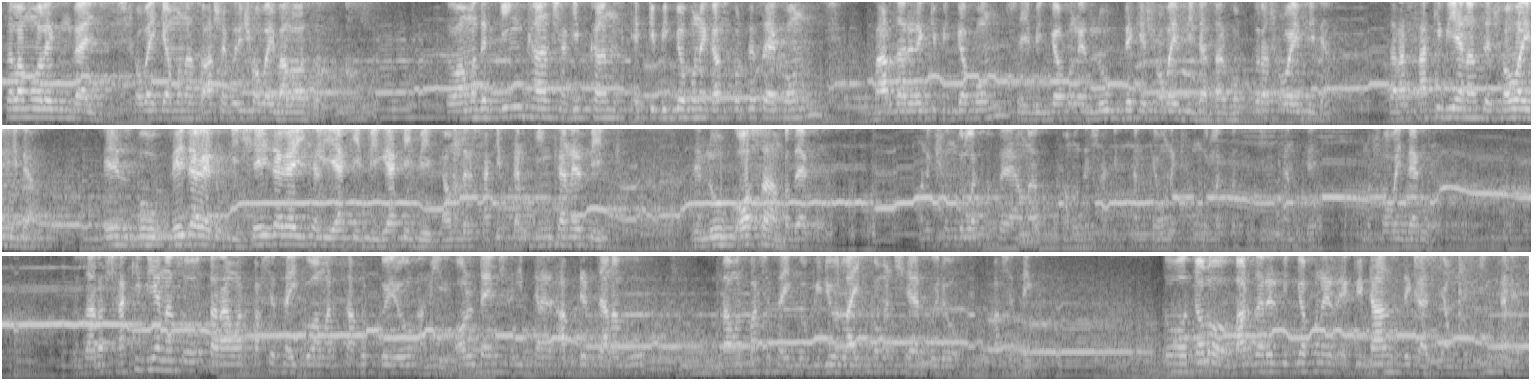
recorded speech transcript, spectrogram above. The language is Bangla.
আসসালামু আলাইকুম গাইজ সবাই কেমন আছো? আশা করি সবাই ভালো আছো। তো আমাদের কিং খান শাকিব খান একটি বিজ্ঞাপনে কাজ করতেছে এখন। বার্জারের একটি বিজ্ঞাপন। সেই বিজ্ঞাপনের লুক দেখে সবাই ফিদা, তার ভক্তরা সবাই ফিদা। যারা সাকিবিয়ান আছে, সবাই ফিদা। ফেসবুক যেই জায়গায় ঢুকি, সেই জায়গায় খালি একই পিক একই পিক আমাদের শাকিব খান কিং খানের পিক যে লুক অসাম দেখো, অনেক সুন্দর লাগতেছে। আমার, আমাদের শাকিব খানকে অনেক সুন্দর লাগতেছে, কিং খানকে। সবাই দেখো। যারা সাকিবিয়ান আছো, তারা আমার পাশে থাইকো, আমার সাপোর্ট করিও। আমি অল টাইম শাকিব খানের আপডেট জানাব। তোমরা আমার পাশে থাইকো ভিডিও লাইক কমেন্ট শেয়ার করিও। পাশে থাইকো। তো চলো বারদারের বিজ্ঞাপনের একটি ডান্স দেখে আসি, আমাদের কিং খানের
